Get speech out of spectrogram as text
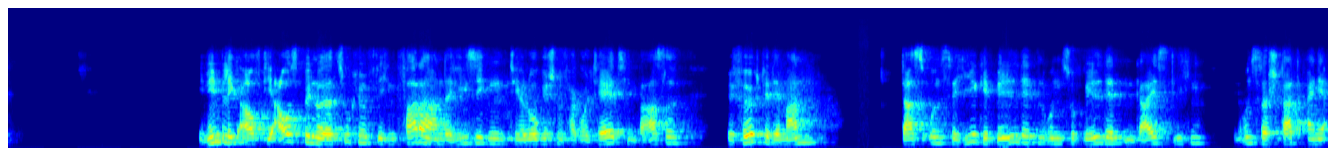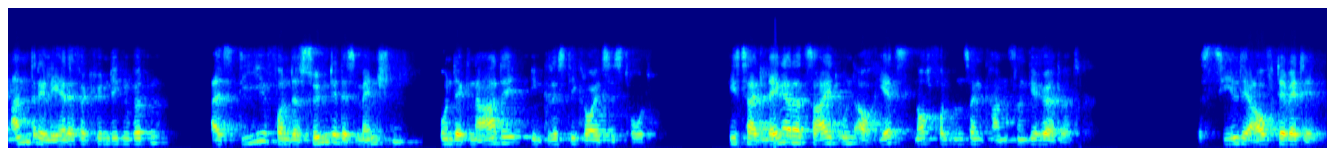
Im Hinblick auf die Ausbildung der zukünftigen Pfarrer an der hiesigen Theologischen Fakultät in Basel befürchtete man, dass unsere hier gebildeten und zu bildenden Geistlichen in unserer Stadt eine andere Lehre verkündigen würden, als die von der Sünde des Menschen und der Gnade in Christi Kreuzestod, die seit längerer Zeit und auch jetzt noch von unseren Kanzeln gehört wird. Das zielte auf der Wette.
